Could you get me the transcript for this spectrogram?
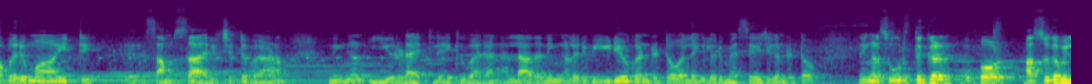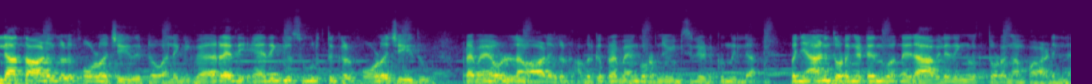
അവരുമായിട്ട് സംസാരിച്ചിട്ട് വേണം നിങ്ങൾ ഈ ഒരു ഡയറ്റിലേക്ക് വരാൻ. അല്ലാതെ നിങ്ങളൊരു വീഡിയോ കണ്ടിട്ടോ അല്ലെങ്കിൽ ഒരു മെസ്സേജ് കണ്ടിട്ടോ നിങ്ങൾ സുഹൃത്തുക്കൾ ഇപ്പോൾ അസുഖമില്ലാത്ത ആളുകൾ ഫോളോ ചെയ്തിട്ടോ അല്ലെങ്കിൽ വേറെ ഏതെങ്കിലും സുഹൃത്തുക്കൾ ഫോളോ ചെയ്തു പ്രമേയമുള്ള ആളുകൾ അവർക്ക് പ്രമേയം കുറഞ്ഞു ഇൻസുലിൻ എടുക്കുന്നില്ല. അപ്പോൾ ഞാനും തുടങ്ങട്ടെ എന്ന് പറഞ്ഞ് രാവിലെ നിങ്ങൾക്ക് തുടങ്ങാൻ പാടില്ല.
